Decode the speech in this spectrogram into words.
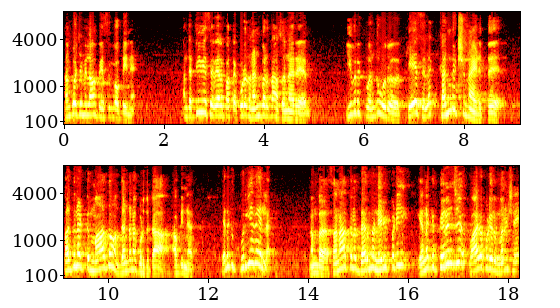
சங்கோச்சம் இல்லாம பேசுங்க அப்படின்னு. அந்த டிவிஎஸ் வேலை பார்த்த கூட அந்த நண்பர் தான் சொன்னாரு இவருக்கு வந்து ஒரு கேஸ்ல கன்விக்ஷன் ஆயிடுத்து. பதினெட்டு மாதம் தண்டனை கொடுத்துட்டா அப்படின்னாரு. எனக்கு புரியவே இல்லை. நம்ம சனாதன தர்ம நெறிப்படி எனக்கு தெரிஞ்சு வாழக்கூடிய ஒரு மனுஷன்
